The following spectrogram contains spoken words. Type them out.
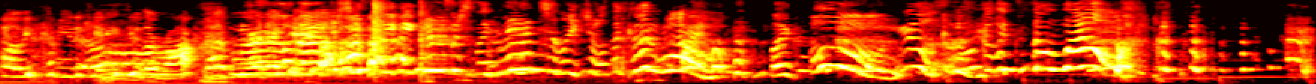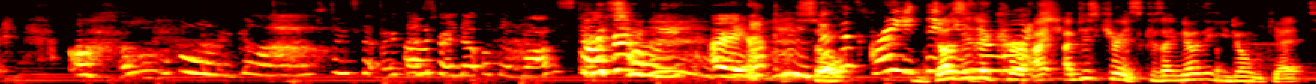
While we communicating through the rock, that no, word no, I no, came no, up she's with. thinking too, so she's like, man, Tilly chose a good one. Like, oh, yes, this is going so well. Set my best friend up with a monster. truly. All right. So, this is great. Thank Does you it so occur? I, much. I'm just curious because I know that you don't get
